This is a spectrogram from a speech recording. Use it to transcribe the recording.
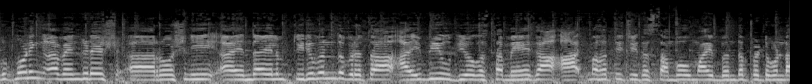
Good morning Venkatesh Roshini. എന്തായാലും തിരുവനന്തപുരത്ത് ഐ ബി ഉദ്യോഗസ്ഥ മേഘ ആത്മഹത്യ ചെയ്ത സംഭവവുമായി ബന്ധപ്പെട്ടുകൊണ്ട്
